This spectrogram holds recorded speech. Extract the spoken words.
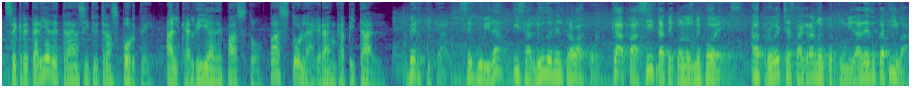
Secretaría de Tránsito y Transporte, Alcaldía de Pasto, Pasto la gran capital. Vertical, seguridad y salud en el trabajo. Capacítate con los mejores. Aprovecha esta gran oportunidad educativa.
